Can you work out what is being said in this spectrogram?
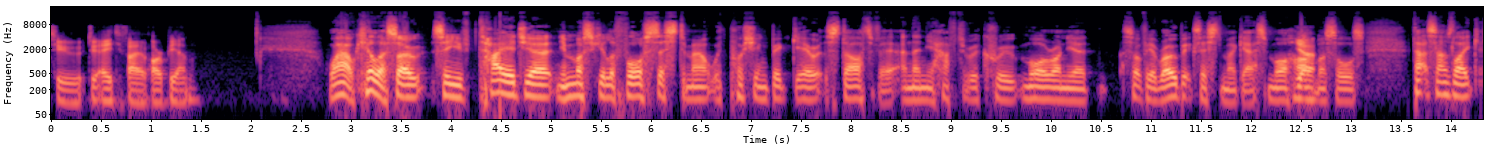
to, to 85 RPM. Wow, killer. So so you've tired your, your muscular force system out with pushing big gear at the start of it, and then you have to recruit more on your sort of aerobic system, I guess, more heart yeah. muscles. That sounds like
